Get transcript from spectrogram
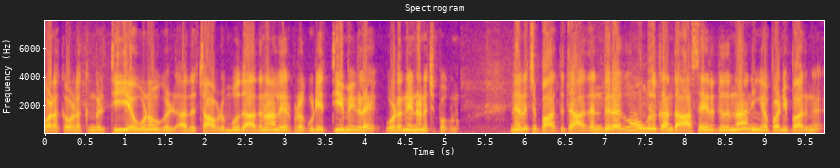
பழக்க வழக்கங்கள் தீய உணவுகள் அதை சாப்பிடும்போது அதனால் ஏற்படக்கூடிய தீமைகளை உடனே நினச்சி பார்க்கணும். நினச்சி பார்த்துட்டு அதன் பிறகும் உங்களுக்கு அந்த ஆசை இருக்குதுன்னா நீங்கள் பண்ணி பாருங்கள்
